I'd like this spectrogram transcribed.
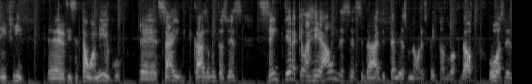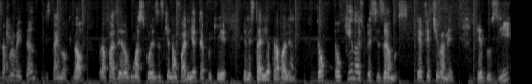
enfim, é, visitar um amigo, é, sai de casa muitas vezes sem ter aquela real necessidade, até mesmo não respeitando o lockdown, ou às vezes aproveitando que está em lockdown para fazer algumas coisas que não faria, até porque ele estaria trabalhando. Então, o que nós precisamos efetivamente? Reduzir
